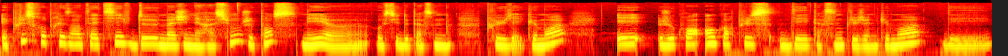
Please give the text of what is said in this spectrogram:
est plus représentative de ma génération, je pense, mais euh, aussi de personnes plus vieilles que moi, et je crois encore plus des personnes plus jeunes que moi, des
